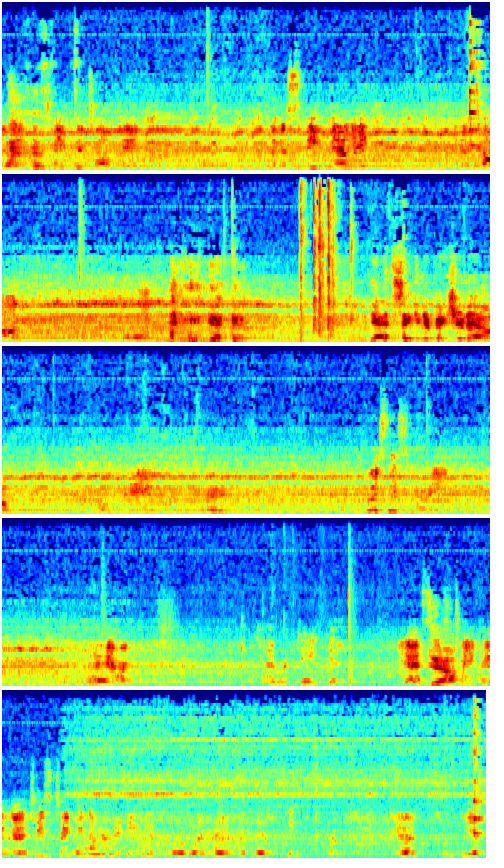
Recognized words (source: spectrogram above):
Take the topic. Going to speak, Nellie? The top? yeah, it's taking your picture now. Okay. Okay. Who's this, Marie? There. Ever taken? Yes, Yeah. he's taking it. He's taking it. gonna take this little one there for that thing. Yes. Yes.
